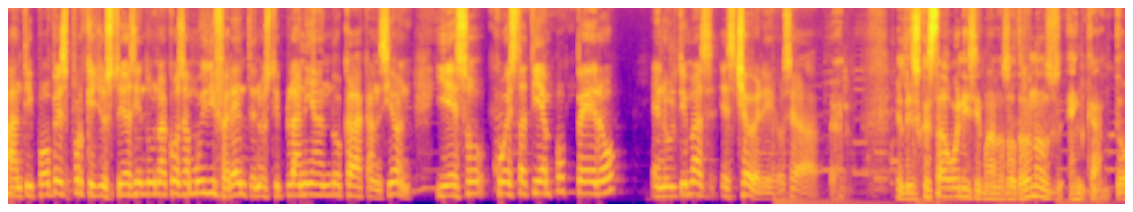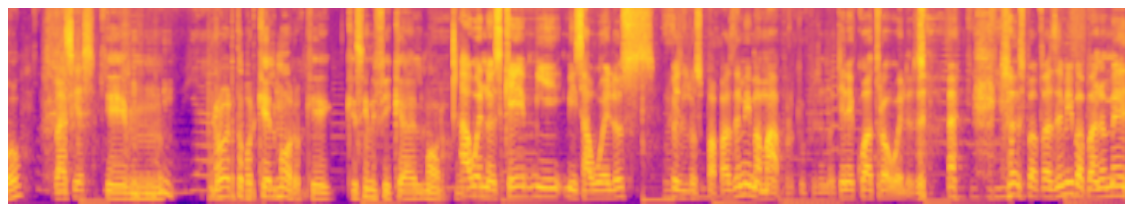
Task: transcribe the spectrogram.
Antipop es porque yo estoy haciendo una cosa muy diferente, no estoy planeando cada canción y eso cuesta tiempo, pero en últimas es chévere, o sea, Claro. El disco estaba buenísimo, a nosotros nos encantó. gracias. Em, Roberto, ¿por qué el moro? ¿Qué, qué significa el moro? Ah, bueno, es que mi- mis abuelos, pues los papás de mi mamá, porque pues uno tiene cuatro abuelos. los papás de mi papá no me,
